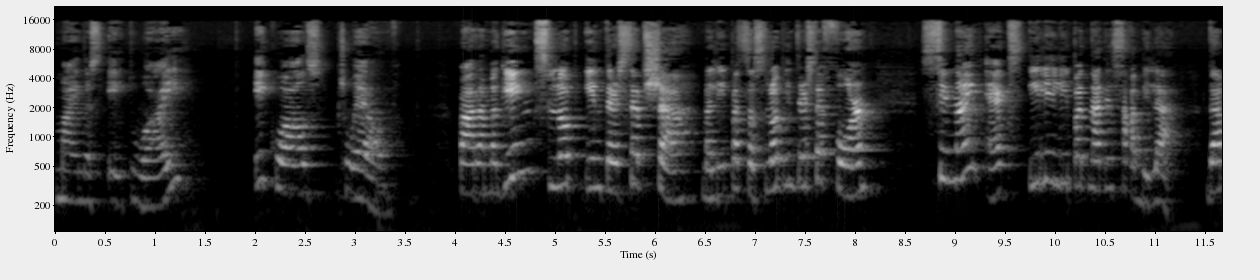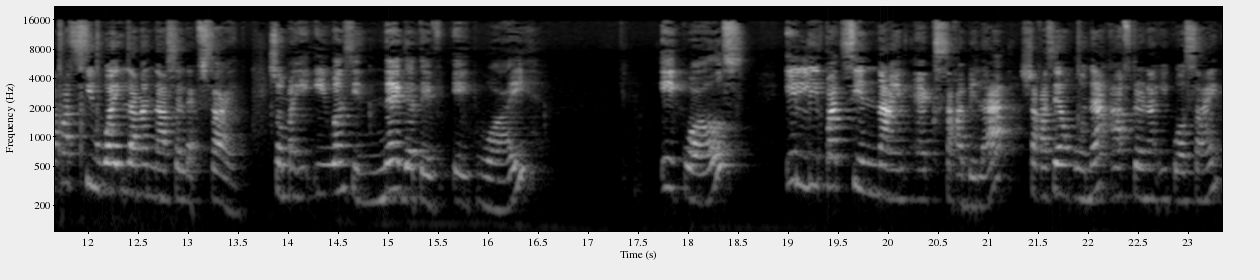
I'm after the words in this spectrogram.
minus 8y equals 12. Para maging slope-intercept siya, malipat sa slope-intercept form, si 9x, ililipat natin sa kabila. Dapat si y lang ang nasa left side. So, maiiwan si negative 8y equals ilipat si 9x sa kabila. Siya kasi ang una after ng equal sign.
